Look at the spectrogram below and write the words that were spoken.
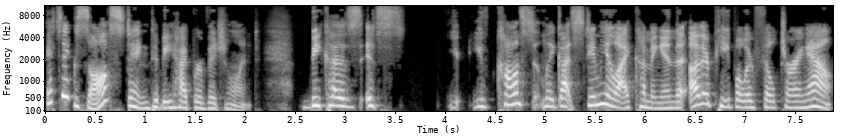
It's exhausting to be hypervigilant because it's you've constantly got stimuli coming in that other people are filtering out.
